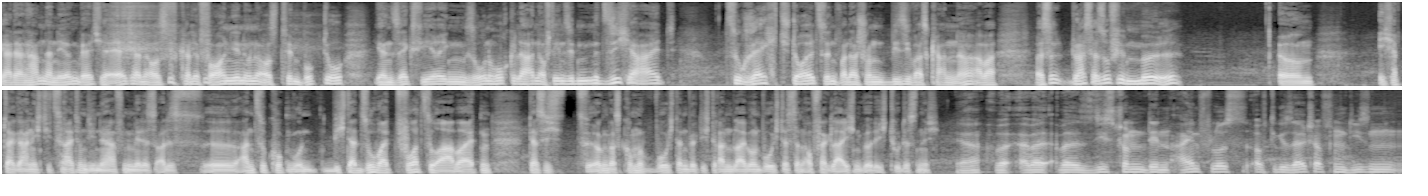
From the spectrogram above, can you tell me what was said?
ja, dann haben dann irgendwelche Eltern aus Kalifornien und aus Timbuktu ihren sechsjährigen Sohn hochgeladen, auf den sie mit Sicherheit zu Recht stolz sind, weil er schon wie sie was kann, ne? Aber weißt du, du hast da so viel Müll, ähm, ich habe da gar nicht die Zeit und die Nerven, mir das alles äh, anzugucken und mich dann so weit vorzuarbeiten, dass ich zu irgendwas komme, wo ich dann wirklich dranbleibe und wo ich das dann auch vergleichen würde. Ich tue das nicht. Ja, aber, aber, aber siehst schon den Einfluss auf die Gesellschaft von diesen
